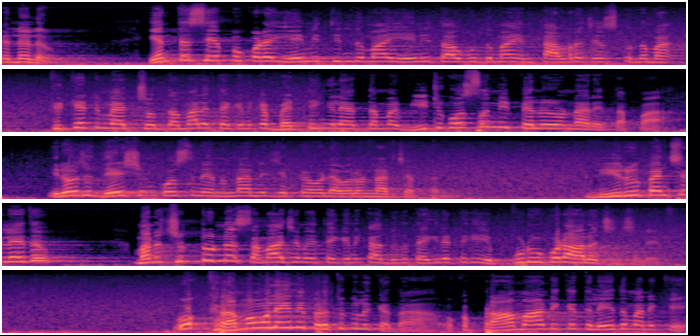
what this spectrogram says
పిల్లలు. ఎంతసేపు కూడా ఏమి తిందుమా ఏమి తాగుద్దుమా ఎంత అలర చేసుకుందామా క్రికెట్ మ్యాచ్ చూద్దామా లేకపోతే కనుక బెట్టింగ్లు వేద్దామా వీటి కోసం మీ పిల్లలు ఉన్నారే తప్ప. ఈరోజు దేశం కోసం నేనున్నానని చెప్పేవాళ్ళు ఎవరున్నారు చెప్పండి? మీరు పెంచలేదు మన చుట్టూ ఉన్న సమాజం అయితే కనుక అందుకు తగినట్టుగా ఎప్పుడూ కూడా ఆలోచించలేదు. ఓ క్రమం లేని బ్రతుకులు కదా ఒక ప్రామాణికత లేదు మనకి.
